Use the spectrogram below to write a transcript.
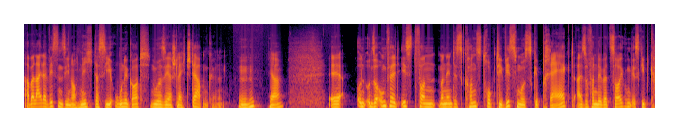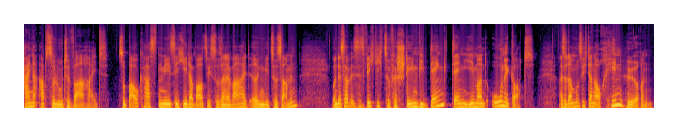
Aber leider wissen sie noch nicht, dass sie ohne Gott nur sehr schlecht sterben können. Mhm. Ja. Äh, und unser Umfeld ist von, man nennt es Konstruktivismus geprägt, also von der Überzeugung, es gibt keine absolute Wahrheit. So baukastenmäßig, jeder baut sich so seine Wahrheit irgendwie zusammen. Und deshalb ist es wichtig zu verstehen, wie denkt denn jemand ohne Gott? Also da muss ich dann auch hinhören,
